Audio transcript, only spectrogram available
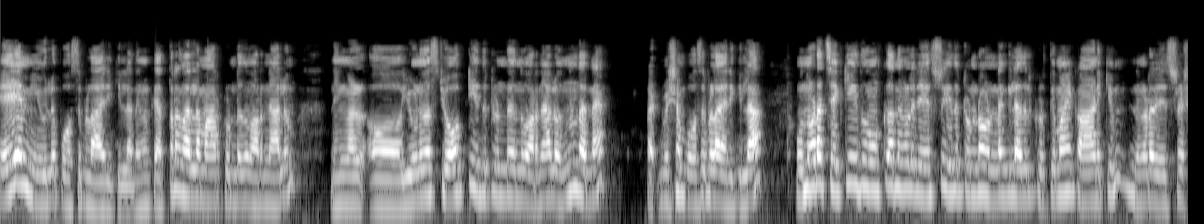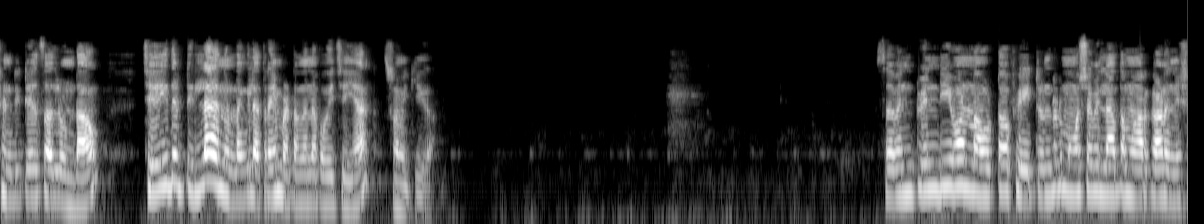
എ എം യുവിൽ പോസിബിൾ ആയിരിക്കില്ല. നിങ്ങൾക്ക് എത്ര നല്ല മാർക്ക് ഉണ്ടെന്ന് പറഞ്ഞാലും നിങ്ങൾ യൂണിവേഴ്സിറ്റി ഓപ്റ്റ് ചെയ്തിട്ടുണ്ട് എന്ന് പറഞ്ഞാൽ ഒന്നും തന്നെ അഡ്മിഷൻ പോസിബിൾ ആയിരിക്കില്ല. ഒന്നുകൂടെ ചെക്ക് ചെയ്ത് നോക്കുക. നിങ്ങൾ രജിസ്റ്റർ ചെയ്തിട്ടുണ്ടോ ഉണ്ടെങ്കിൽ അതിൽ കൃത്യമായി കാണിക്കും. നിങ്ങളുടെ രജിസ്ട്രേഷൻ ഡീറ്റെയിൽസ് അതിലുണ്ടാവും. ചെയ്തിട്ടില്ല എന്നുണ്ടെങ്കിൽ എത്രയും പെട്ടെന്ന് തന്നെ പോയി ചെയ്യാൻ ശ്രമിക്കുക. Seven twenty one out of eight hundred മോശമില്ലാത്ത മാർക്കാണ് നിഷ.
